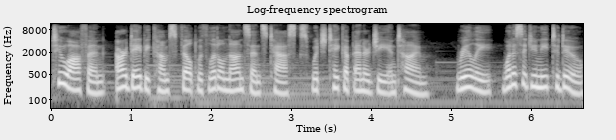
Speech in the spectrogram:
Too often, our day becomes filled with little nonsense tasks which take up energy and time. Really, what is it you need to do?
